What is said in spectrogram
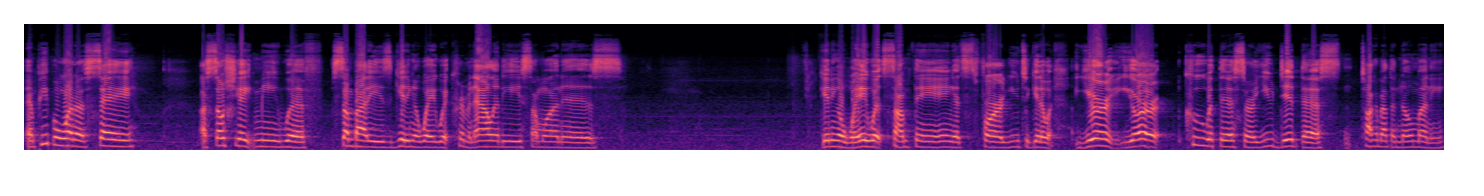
And people want to say, associate me with somebody's getting away with criminality, someone is getting away with something it's for you to get away you're you're cool with this or you did this Talk about the no money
